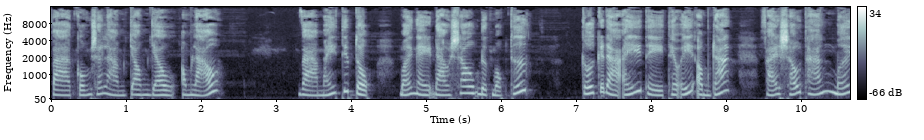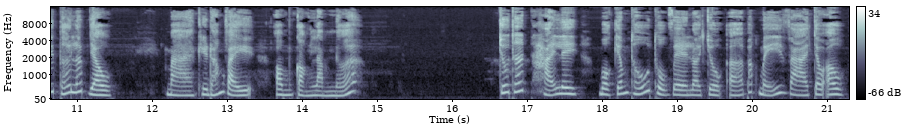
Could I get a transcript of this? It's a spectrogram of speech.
và cũng sẽ làm cho ông giàu, ông lão. Và máy tiếp tục, mỗi ngày đào sâu được một thước. Cứ cái đà ấy thì theo ý ông Trác, phải 6 tháng mới tới lớp dầu. Mà khi đoán vậy, ông còn lầm nữa. Chú thích hải ly, một giống thú thuộc về loài chuột ở Bắc Mỹ và châu Âu.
